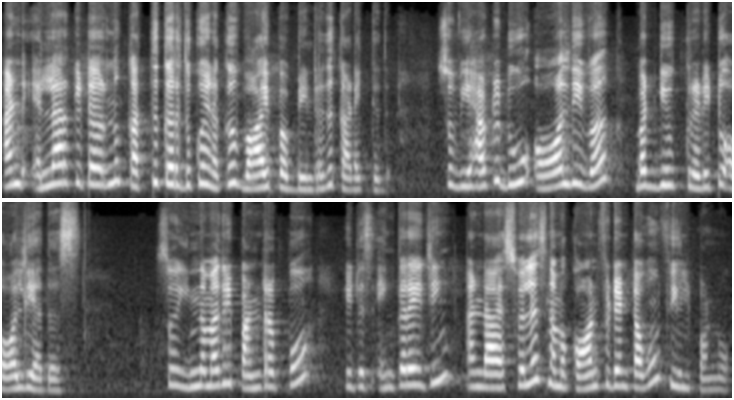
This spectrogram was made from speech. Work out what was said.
அண்ட் எல்லார்கிட்ட இருந்தும் கற்றுக்கிறதுக்கும் எனக்கு வாய்ப்பு அப்படின்றது கிடைக்குது. So we have to do all the work but give credit to all the others so இந்த மாதிரி பண்ணுறப்போ it is encouraging and as well as நம்ம கான்ஃபிடெண்ட்டாகவும் ஃபீல் பண்ணுவோம்.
